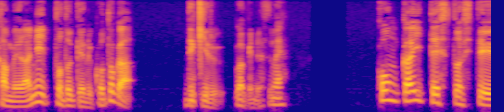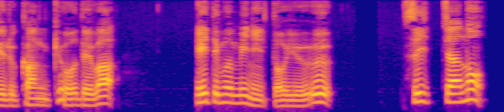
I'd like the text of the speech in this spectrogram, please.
カメラに届けることができるわけですね。今回テストしている環境では ATEM mini というスイッチャーの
